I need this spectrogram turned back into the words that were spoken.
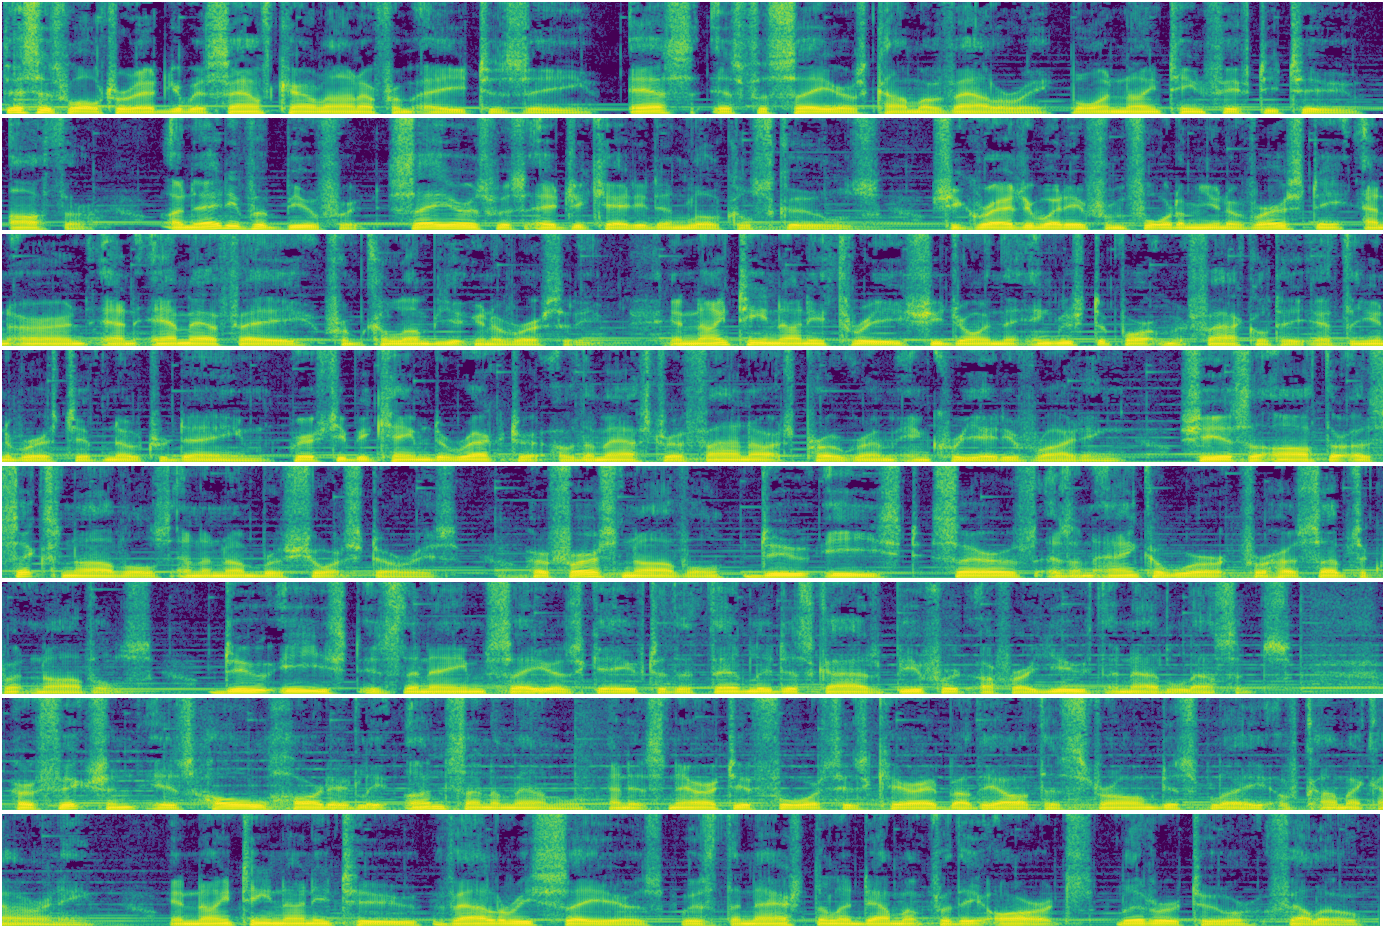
This is Walter Edgar with South Carolina from A to Z. S is for Sayers, Valerie, born 1952, author. A native of Beaufort, Sayers was educated in local schools. She graduated from Fordham University and earned an MFA from Columbia University. In 1993, she joined the English Department faculty at the University of Notre Dame, where she became director of the Master of Fine Arts program in creative writing. She is the author of six novels and a number of short stories. Her first novel, Due East, serves as an anchor work for her subsequent novels. Due East is the name Sayers gave to the thinly disguised Beaufort of her youth and adolescence. Her fiction is wholeheartedly unsentimental, and its narrative force is carried by the author's strong display of comic irony. In 1992, Valerie Sayers was the National Endowment for the Arts Literature Fellow.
